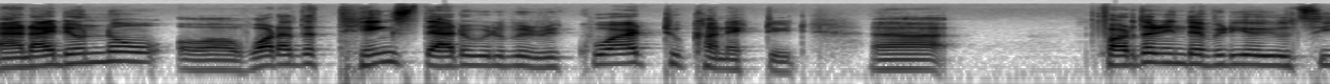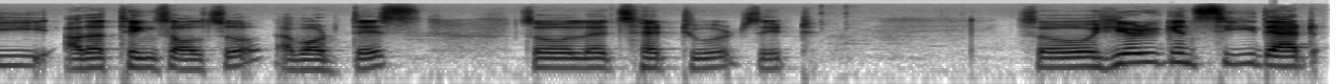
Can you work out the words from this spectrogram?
And i don't know uh, what are the things that will be required to connect it. Uh, further in the video you'll see other things also about this. So let's head towards it. So here you can see that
